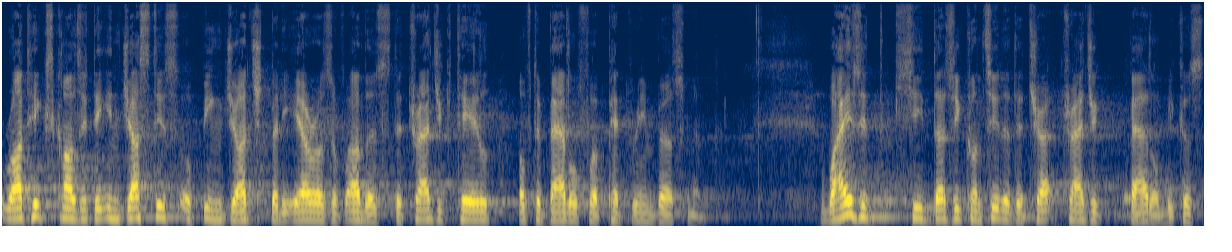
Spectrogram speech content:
Rod Hicks calls it the injustice of being judged by the errors of others, the tragic tale of the battle for PET reimbursement. Why is it he, does he consider the tra- tragic battle? Because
